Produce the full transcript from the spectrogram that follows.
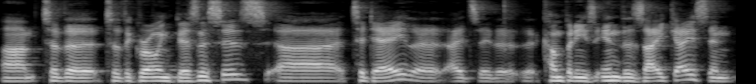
um, to the to the growing businesses uh, today. The, I'd say the, the, companies in the zeitgeist and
